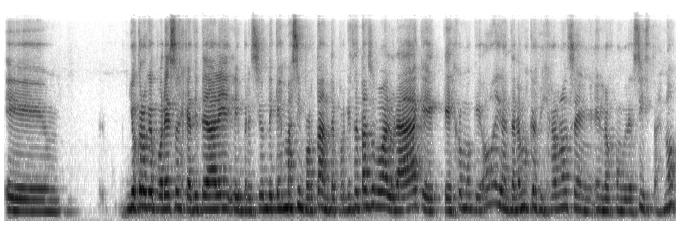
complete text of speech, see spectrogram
Eh, yo creo que por eso es que a ti te da la, impresión de que es más importante, porque está tan subvalorada que, que es como que, oigan, tenemos que fijarnos en, en, los congresistas, ¿no?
